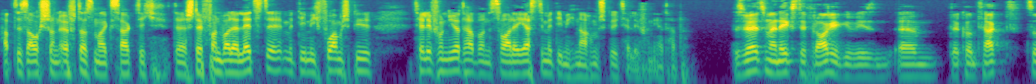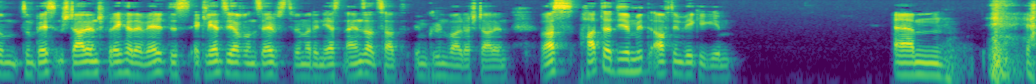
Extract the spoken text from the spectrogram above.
habe das auch schon öfters mal gesagt. Ich, der Stefan war der Letzte, mit dem ich vor dem Spiel telefoniert habe und es war der Erste, mit dem ich nach dem Spiel telefoniert habe. Das wäre jetzt meine nächste Frage gewesen. Ähm, der Kontakt zum, zum besten Stadionsprecher der Welt, das erklärt sich ja von selbst, wenn man den ersten Einsatz hat im Grünwalder Stadion. Was hat er dir mit auf den Weg gegeben? Ähm, ja,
